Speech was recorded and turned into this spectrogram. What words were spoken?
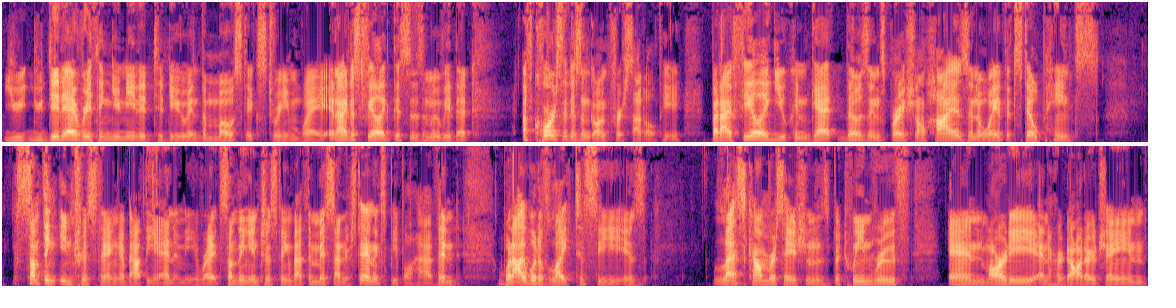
you you did everything you needed to do in the most extreme way. And i just feel like this is a movie that of course it isn't going for subtlety but i feel like you can get those inspirational highs in a way that still paints something interesting about the enemy right? Something interesting about the misunderstandings people have. And what i would have liked to see is less conversations between Ruth and Marty and her daughter Jane,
